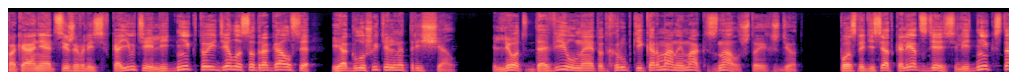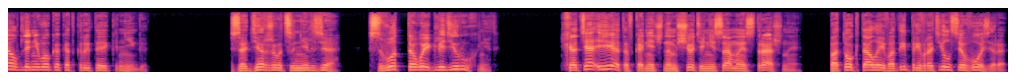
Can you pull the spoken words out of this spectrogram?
Пока они отсиживались в каюте, ледник то и дело содрогался и оглушительно трещал. Лед давил на этот хрупкий карман, и маг знал, что их ждет. После десятка лет здесь ледник стал для него как открытая книга. Задерживаться нельзя. Свод того и гляди рухнет. Хотя и это в конечном счете не самое страшное. Поток талой воды превратился в озеро.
